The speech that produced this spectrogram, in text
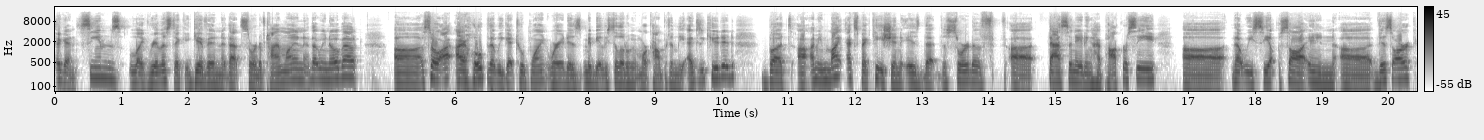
again seems like realistic given that sort of timeline that we know about. Uh, so I, I hope that we get to a point where it is maybe at least a little bit more competently executed. But uh, I mean, my expectation is that the sort of uh, fascinating hypocrisy uh, that we see, saw in uh, this arc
